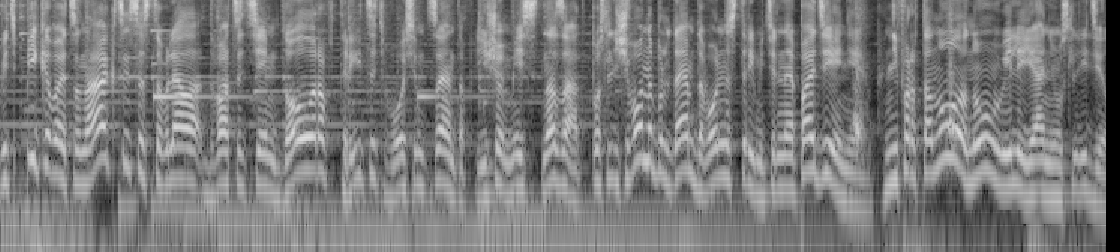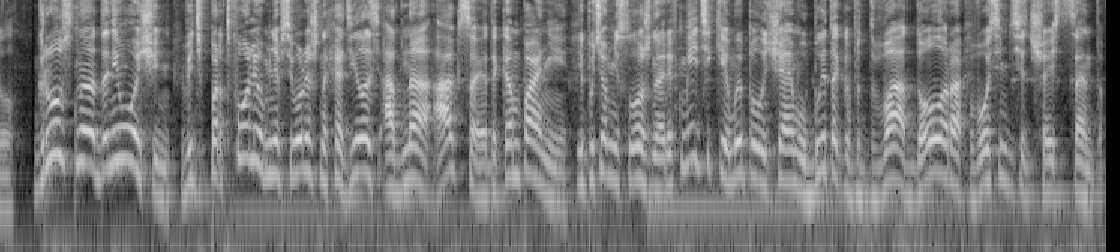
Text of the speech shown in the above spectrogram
ведь пиковая цена акции составляла 27 долларов 38 центов еще месяц назад, после чего наблюдаем довольно стремительное падение. Не фартануло, ну или я не уследил. Грустно, да не очень, ведь в портфолио у меня всего лишь находилась одна акция этой компании, и путем несложной арифметики мы получаем убыток в 2 доллара 86 центов.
